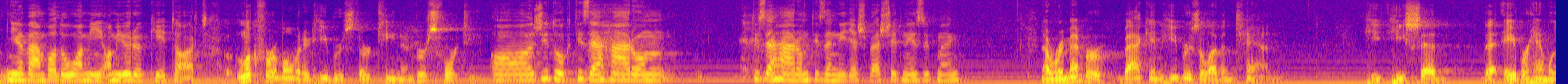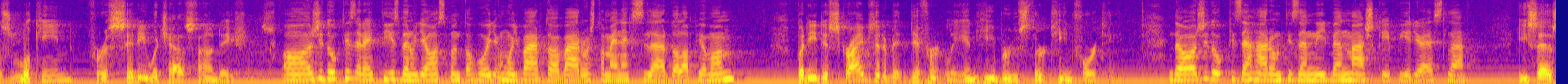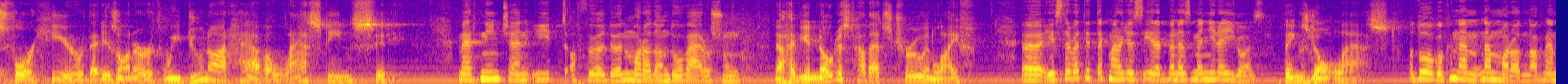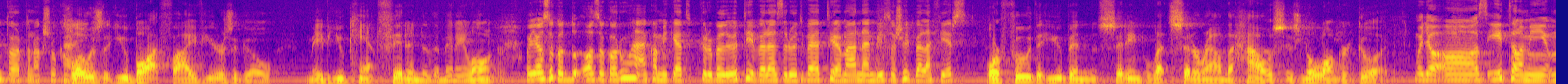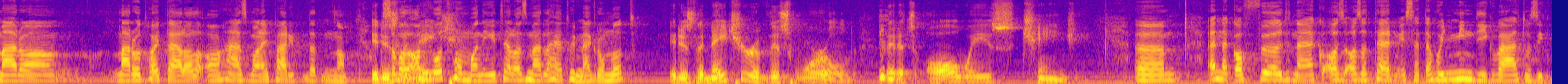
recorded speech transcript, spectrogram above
nyilvánvaló, ami, ami örökké tart. Look for a moment at Hebrews 13 and verse 14. A zsidók 13 13-14-es versét nézzük meg. Now remember back in Hebrews 11:10, he, he said that Abraham was looking for a city which has foundations. A zsidók 11.10-ben ugye azt mondta, hogy, hogy várta a várost, amelynek szilárd alapja van, But he describes it a bit differently in Hebrews 13:14. de a zsidók 13.14-ben másképp írja ezt le. He says, "For here that is on earth we do not have a lasting city." Mert nincsen itt a földön maradandó városunk. Now have you noticed how that's true in life? Ö, Észrevettétek már, hogy az életben ez mennyire igaz? Things don't last. A dolgok nem, nem maradnak, nem tartanak sokáig. Clothes that you bought 5 years ago, maybe you can't fit into them any longer. Vagy azok a, azok a ruhák, amiket körülbelül 5 évvel ezelőtt vettél, már nem biztos, hogy beleférsz. Or food that you've been sitting let sit around the house is no longer good. Vagy a, az étel, ami már a már ott hagytál a, a házban egy pár, de, na. It Szóval ami otthon van étel, az már lehet, hogy megromlott. It is the nature of this world that it's always changing. Ö, ennek a földnek az, az a természete, hogy mindig változik.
